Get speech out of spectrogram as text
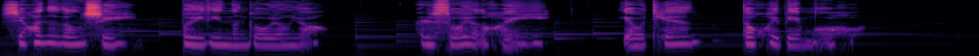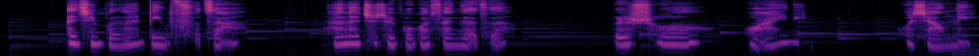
喜欢的东西不一定能够拥有，而所有的回忆，有天。都会变模糊。爱情本来并不复杂，来来去去不过三个字，不是说我爱你，我想你，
